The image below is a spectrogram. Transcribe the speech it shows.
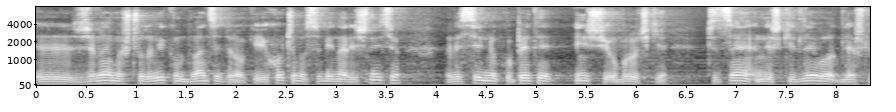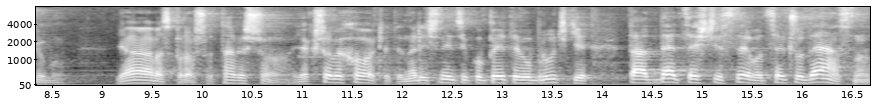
е, живемо з чоловіком 20 років і хочемо собі на річницю весільно купити інші обручки. Чи це не шкідливо для шлюбу? Я вас прошу, та ви що? Якщо ви хочете на річницю купити обручки, та де це щасливо, це чудесно.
